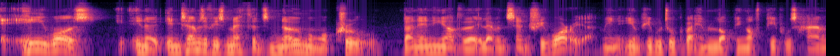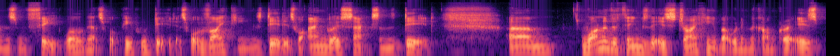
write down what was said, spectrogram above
he was you know, in terms of his methods, no more cruel than any other 11th century warrior. I mean, you know, people talk about him lopping off people's hands and feet. Well, that's what people did. It's what Vikings did. It's what Anglo Saxons did. Um, one of the things that is striking about William the Conqueror is,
